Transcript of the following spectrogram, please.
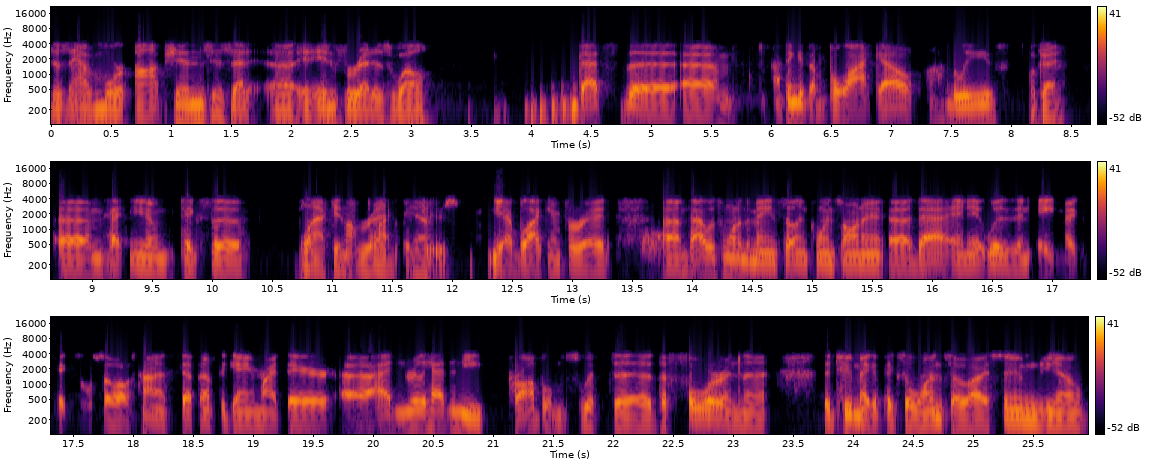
Does it have more options? Is that uh, an infrared as well? That's the um, I think it's a blackout, I believe. Okay. Um, you know, takes the black infrared black pictures. Yeah. black infrared. Um, that was one of the main selling points on it. Uh, that and it was an eight megapixel, so I was kind of stepping up the game right there. Uh, I hadn't really had any problems with the the four and the the two megapixel one, so I assumed you know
